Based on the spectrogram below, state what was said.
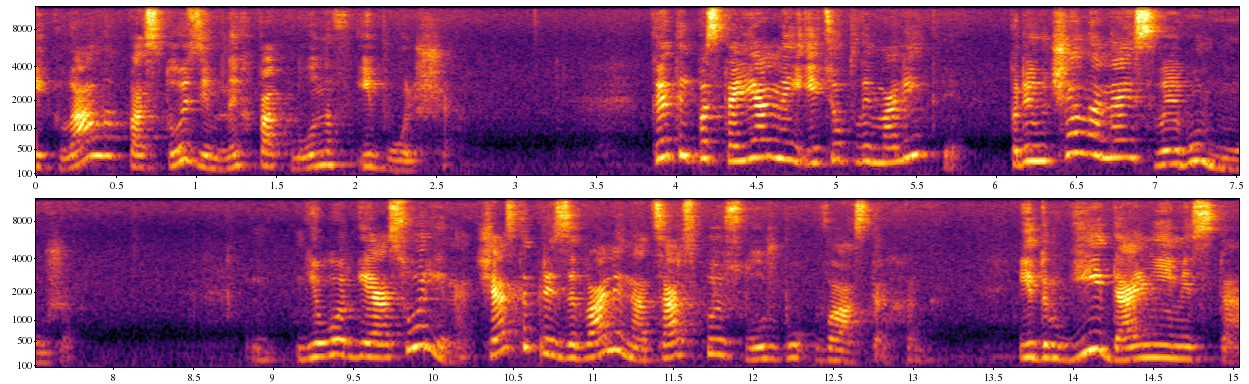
и клала по сто земных поклонов и больше. К этой постоянной и теплой молитве приучала она и своего мужа – Георгия Осорина часто призывали на царскую службу в Астрахань и другие дальние места.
